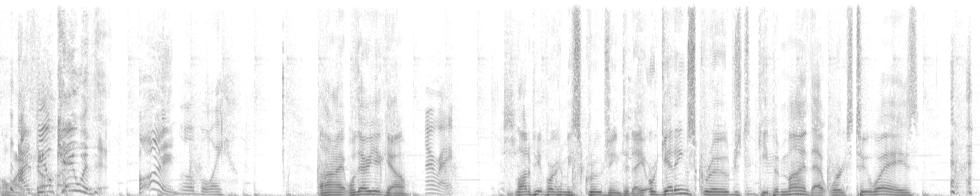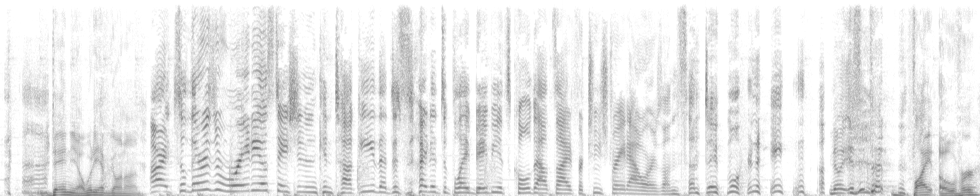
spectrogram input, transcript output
Oh my I'd be okay with it. Fine. Oh boy. All right, well there you go. All right. A lot of people are going to be Scrooging today or getting Scrooged. Keep in mind that works two ways. Danielle, what do you have going on? All right, so there's a radio station in Kentucky that decided to play Baby It's Cold Outside for two straight hours on Sunday morning. You know, isn't that fight over?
